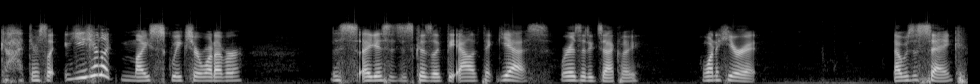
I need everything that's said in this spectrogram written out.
God, there's like, you hear like mice squeaks or whatever. This, I guess it's just because like the alley thing. Yes. Where is it exactly? I want to hear it. That was a sank.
